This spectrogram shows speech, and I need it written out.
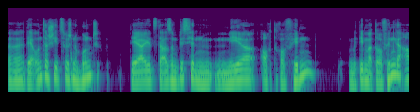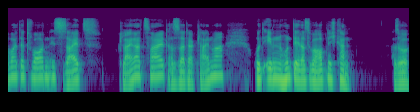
äh, der Unterschied zwischen einem Hund, der jetzt da so ein bisschen mehr auch darauf hin, mit dem er darauf hingearbeitet worden ist, seit kleiner Zeit, also seit er klein war, und eben ein Hund, der das überhaupt nicht kann. Also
